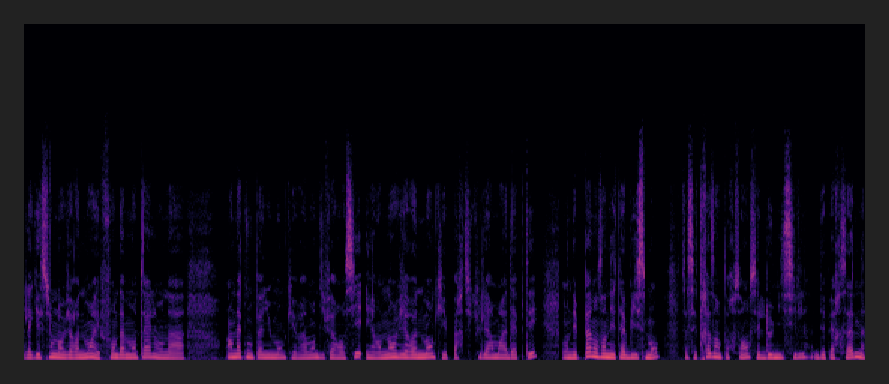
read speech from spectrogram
La question de l'environnement est fondamentale. On a un accompagnement qui est vraiment différencié et un environnement qui est particulièrement adapté. On n'est pas dans un établissement, ça c'est très important, c'est le domicile des personnes.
